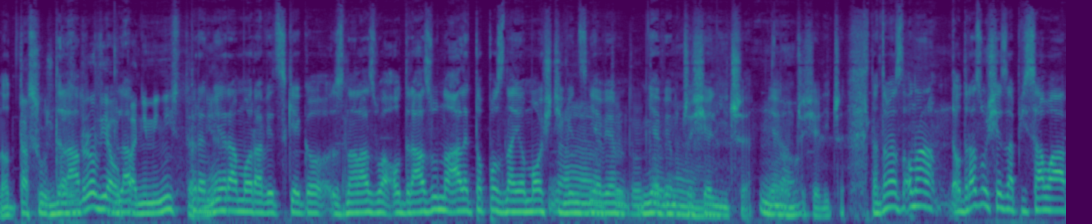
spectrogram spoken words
No, Ta służba zdrowia u pani minister, nie? Premiera Morawieckiego znalazła od razu, no ale to po znajomości, więc nie wiem, to- to- nie to wiem no. czy się liczy. Nie No. wiem, czy się liczy. Natomiast ona od razu się zapisała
